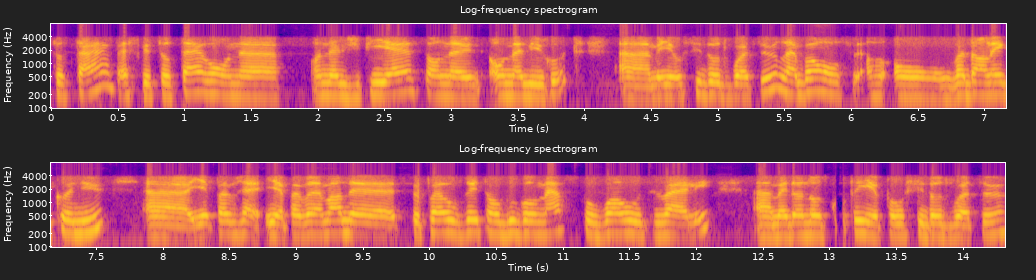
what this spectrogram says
sur Terre parce que sur Terre on a on a le GPS, on a, on a les routes, euh, mais il y a aussi d'autres voitures. Là-bas, on, on va dans l'inconnu. Euh, il n'y a pas vrai, y a pas vraiment de, tu peux pas ouvrir ton Google Maps pour voir où tu vas aller. Euh, mais d'un autre côté, il n'y a pas aussi d'autres voitures.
